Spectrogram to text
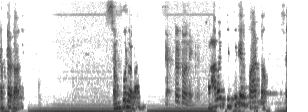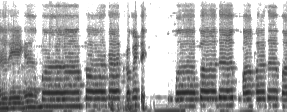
హెప్టటానిక్. సంపూర్ణ రాగం. సెప్టటోనిక్ చాలా టిపికల్ పాడడం సరిగా మా పద క్రొమాటిక్. మా పద మా పద మా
